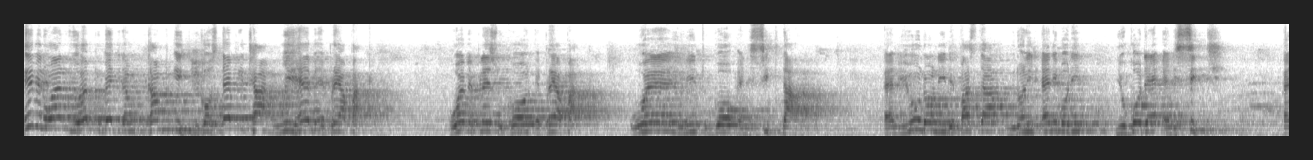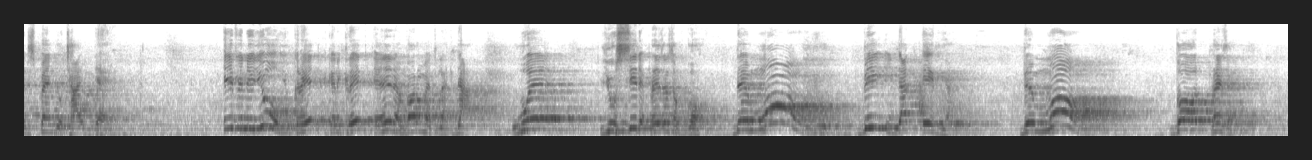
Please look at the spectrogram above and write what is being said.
even when you have to beg them come to eat because every time we have a prayer park, we have a place we call a prayer park where you need to go and sit down. And you don't need a pastor, you don't need anybody. You go there and sit and spend your time there. Even you, you create, you can create an environment like that where you see the presence of God. The more you be in that area, the more God presence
